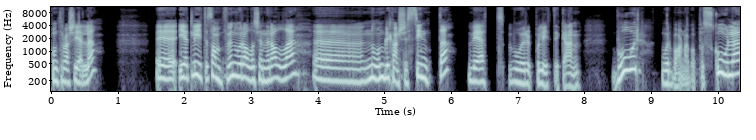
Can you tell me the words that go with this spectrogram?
kontroversielle. Eh, I et lite samfunn hvor alle kjenner alle, eh, noen blir kanskje sinte, vet hvor politikeren bor, hvor barna går på skole,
